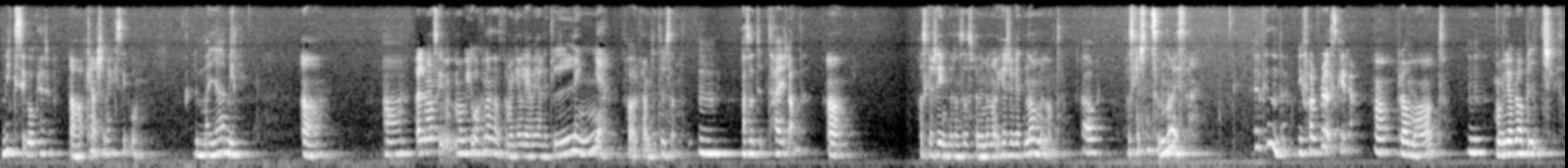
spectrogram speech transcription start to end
Mexiko kanske? Ja, kanske Mexiko. Eller Miami. Ja. Ja. Eller man, ska, man vill ju åka någonstans där man kan leva jävligt länge för 50 000. Mm. Alltså typ Thailand. Ja. Fast kanske inte den så spännande, men kanske Vietnam eller något. Ja. Fast kanske inte så nice. Jag vet inte. Min farbror älskar ju det. Ja, bra mat. Mm. Man vill ju ha bra beach liksom.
